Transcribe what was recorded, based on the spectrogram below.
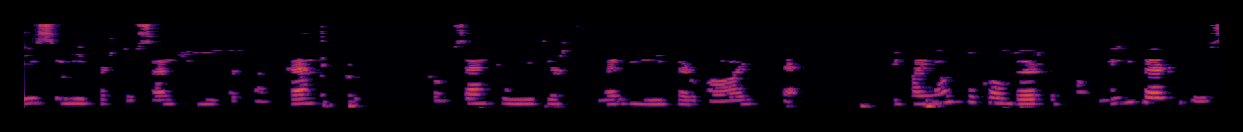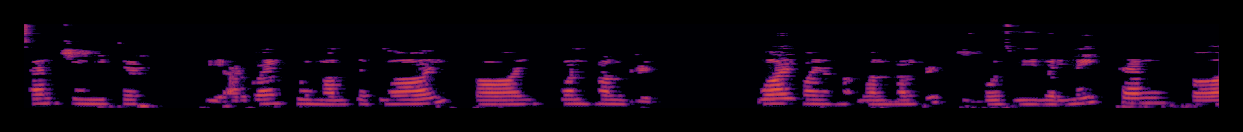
decimeter to centimeter by 10, from centimeter to millimeter by 10. If I want to convert from meter to centimeter, we are going to multiply by 100. Why by 100? Because we will make 10 by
